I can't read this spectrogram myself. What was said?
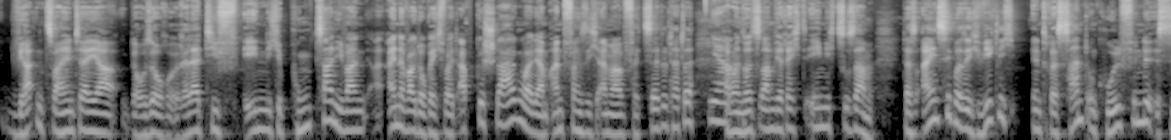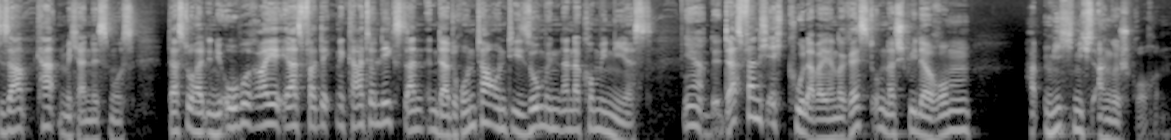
Wir hatten zwar hinterher, glaube ich, auch relativ ähnliche Punktzahlen. Die waren, einer war, glaube ich, recht weit abgeschlagen, weil der am Anfang sich einmal verzettelt hatte. Ja. Aber ansonsten waren wir recht ähnlich zusammen. Das Einzige, was ich wirklich interessant und cool finde, ist dieser Kartenmechanismus. Dass du halt in die obere Reihe erst verdeckt eine Karte legst, dann da drunter und die so miteinander kombinierst. Ja. Das fand ich echt cool, aber den Rest um das Spiel herum hat mich nicht angesprochen.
